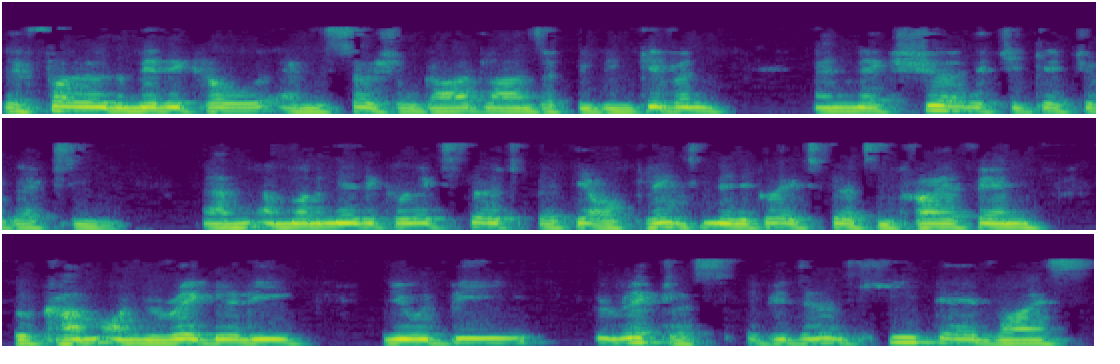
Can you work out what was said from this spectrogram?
they follow the medical and the social guidelines that we've been given, and make sure that you get your vaccine. Um, I'm not a medical expert, but there are plenty of medical experts in Chai FM who come on regularly. You would be reckless if you didn't heed their advice,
